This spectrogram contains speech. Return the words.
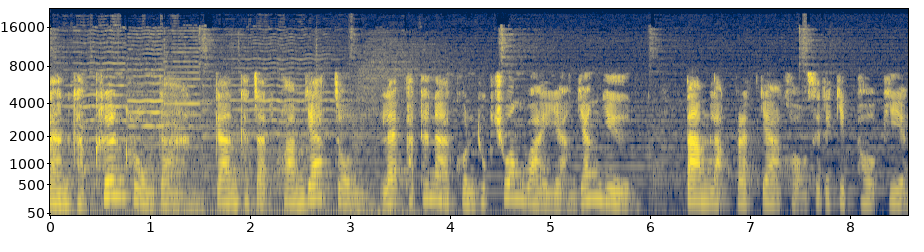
การขับเคลื่อนโครงการ การขจัดความยากจน และพัฒนาคนทุกช่วงวัยอย่างยั่งยืน ตามหลักปรัชญาของเศรษฐกิจพอเพียง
